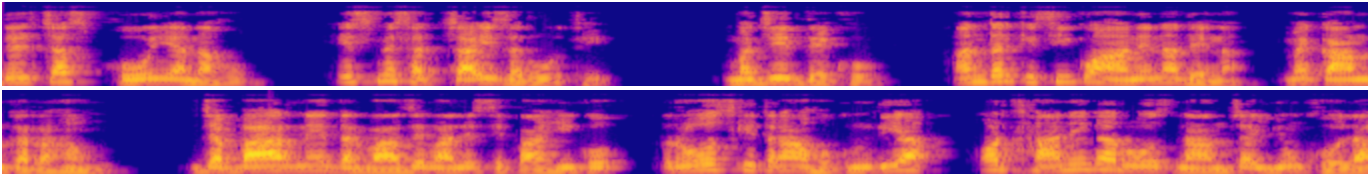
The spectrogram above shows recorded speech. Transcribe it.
دلچسپ ہو یا نہ ہو، اس میں سچائی ضرور تھی۔ مجید دیکھو، اندر کسی کو آنے نہ دینا، میں کام کر رہا ہوں۔ جب بار نے دروازے والے سپاہی کو روز کی طرح حکم دیا اور تھانے کا روز نامچہ یوں کھولا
